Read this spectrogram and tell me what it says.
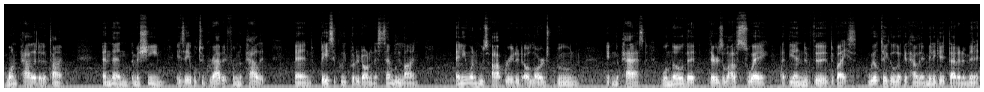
one pallet at a time, and then the machine is able to grab it from the pallet and basically put it on an assembly line. Anyone who's operated a large boom in the past will know that there's a lot of sway at the end of the device. We'll take a look at how they mitigate that in a minute.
